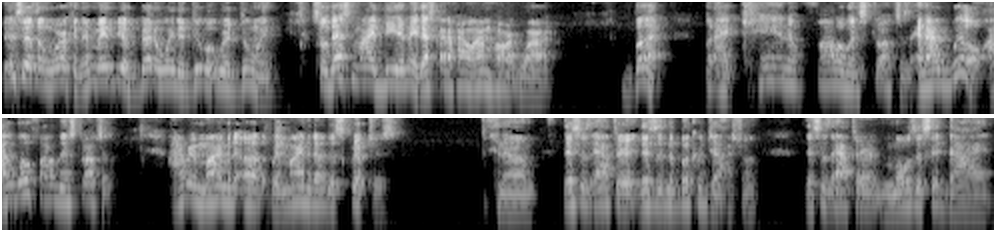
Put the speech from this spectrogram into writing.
This isn't working. There may be a better way to do what we're doing. So that's my DNA. That's kind of how I'm hardwired. But but I can follow instructions, and I will. I will follow the instructions. I reminded of reminded of the scriptures, and um, this is after this is in the book of Joshua. This is after Moses had died,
